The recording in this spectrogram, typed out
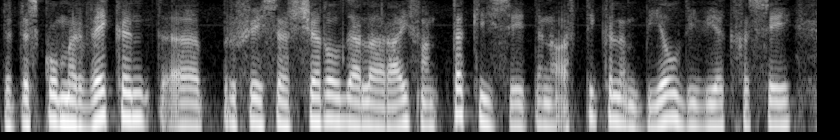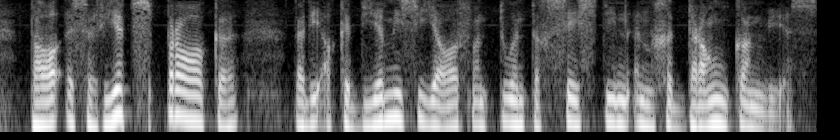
Dit is kommerwekkend. Uh, professor Cheryl Delaray van Tikkies het in 'n artikel in Beeld die week gesê daar is reeds sprake dat die akademiese jaar van 2016 in gedrang kan wees.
